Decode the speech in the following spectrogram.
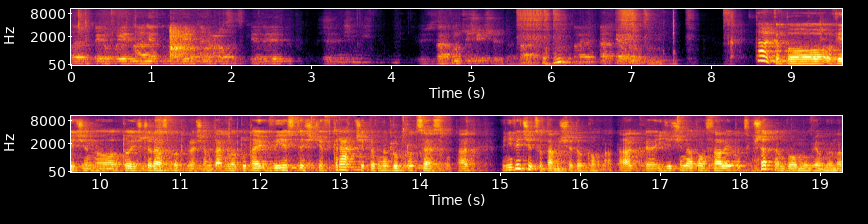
ale do tego pojednania to dopiero ten proces, kiedy zakończy się krzywda, tak? Tak, tak jak rozumiem. Tak, bo wiecie, no to jeszcze raz podkreślam, tak, no tutaj wy jesteście w trakcie pewnego procesu, tak? Wy nie wiecie, co tam się dokona, tak? Idziecie na tą salę i to, co przedtem było mówione, no,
